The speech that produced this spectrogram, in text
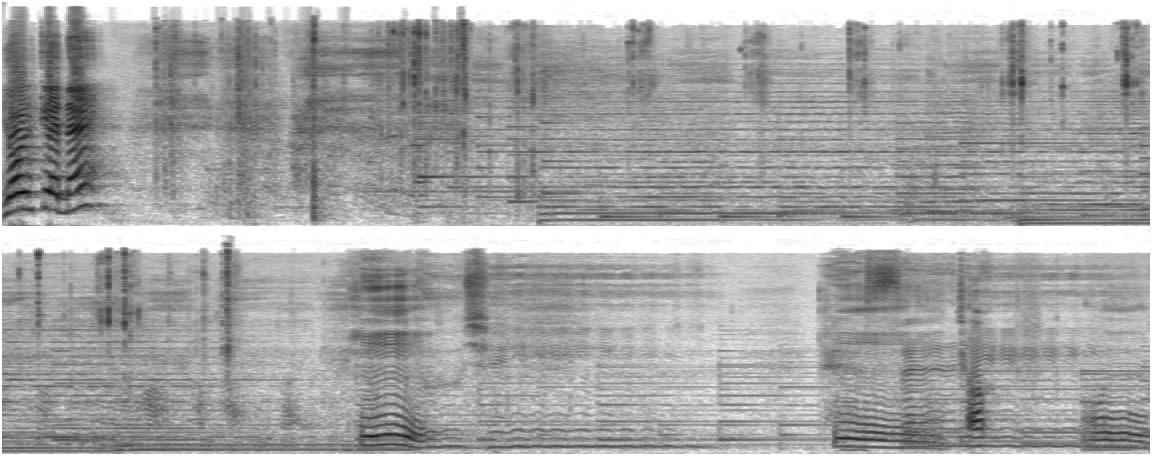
열 개네? 기, 적, 운,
